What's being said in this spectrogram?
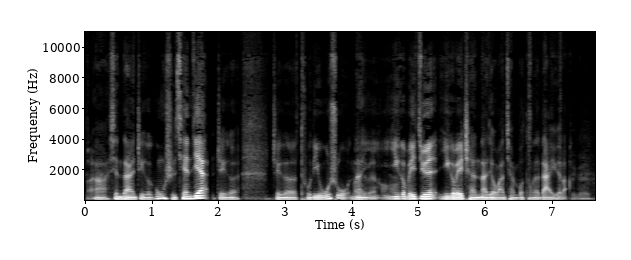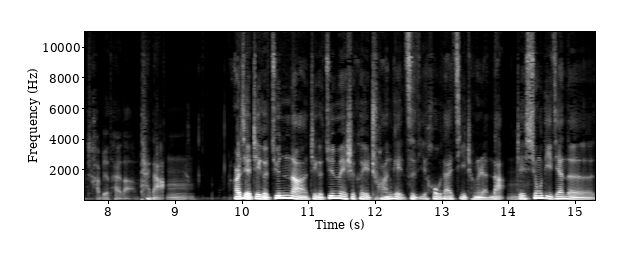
哎啊。现在这个公室千间，这个这个土地无数，那一个为君，一个为臣，那就完全不同的待遇了，这个差别太大了。太大了。嗯而且这个君呢，这个君位是可以传给自己后代继承人的。嗯这兄弟间的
